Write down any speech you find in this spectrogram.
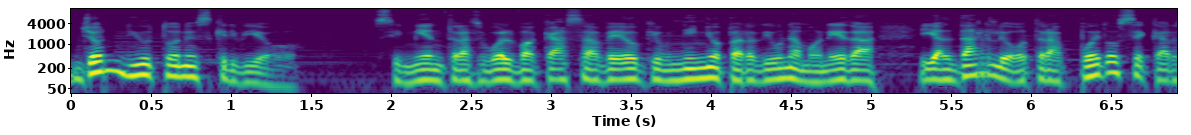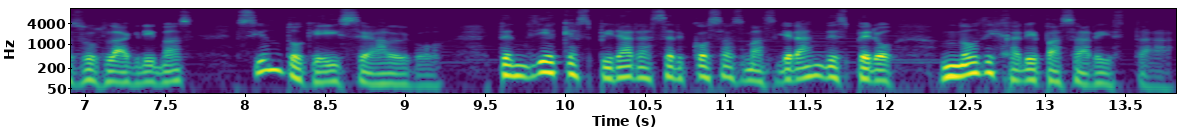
John Newton escribió, Si mientras vuelvo a casa veo que un niño perdió una moneda y al darle otra puedo secar sus lágrimas, siento que hice algo. Tendría que aspirar a hacer cosas más grandes, pero no dejaré pasar esta.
